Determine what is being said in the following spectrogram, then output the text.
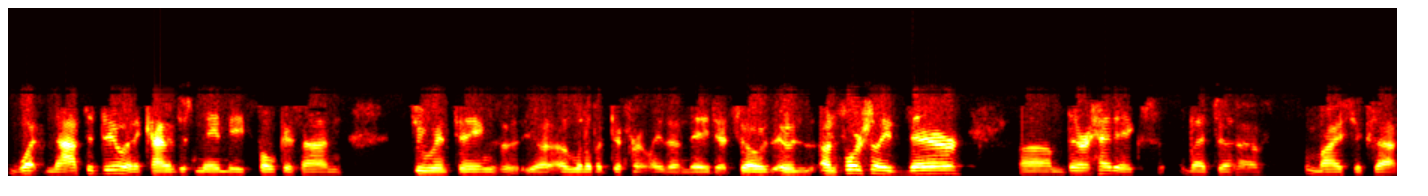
what not to do, and it kind of just made me focus on doing things uh, you know, a little bit differently than they did. So it was unfortunately their um, their headaches led to uh, my success.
